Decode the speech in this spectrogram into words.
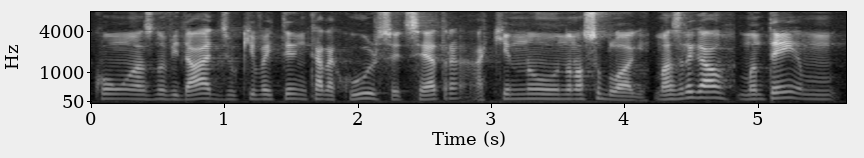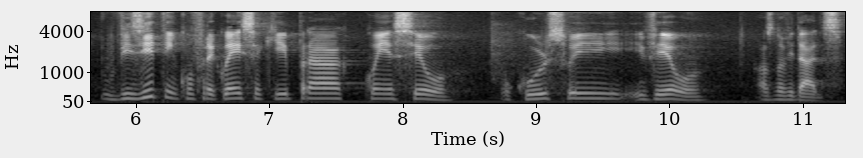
com as novidades, o que vai ter em cada curso, etc, aqui no, no nosso blog. Mas legal, mantenham, visitem com frequência aqui para conhecer o, o curso e, e ver o, as novidades.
